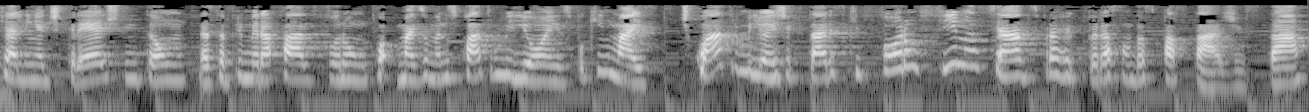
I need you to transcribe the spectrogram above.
que é a linha de crédito. Então, nessa primeira fase foram mais ou menos 4 milhões, um pouquinho mais, de 4 milhões de hectares que foram financiados para a recuperação das pastagens, tá?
